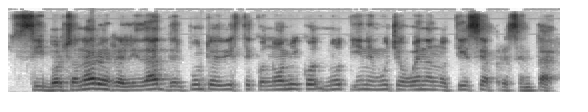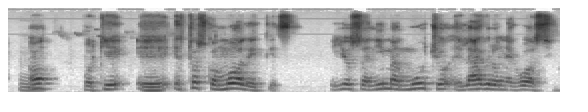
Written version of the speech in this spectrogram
Sí, Bolsonaro en realidad, del punto de vista económico, no tiene mucha buena noticia a presentar, ¿no? Mm. Porque eh, estos commodities, ellos animan mucho el agronegocio,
